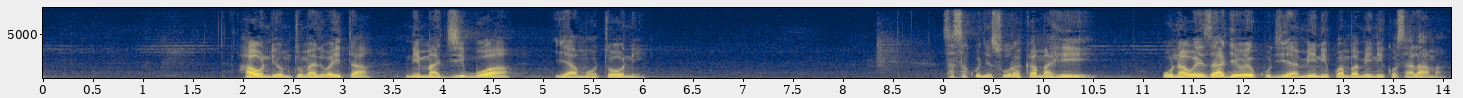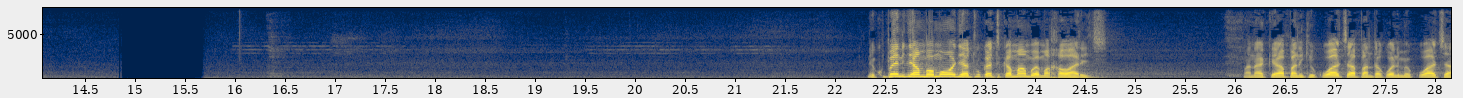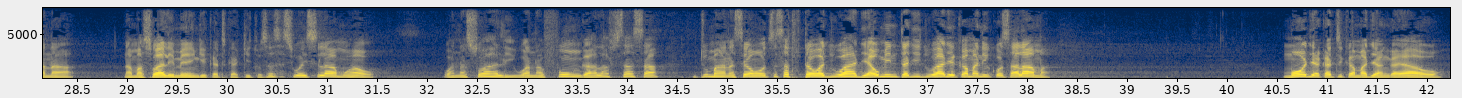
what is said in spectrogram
Hao ndio mtume aliwaita ni majibwa ya motoni. Sasa kwenye sura kama hii unawezaje wewe kujiamini kwamba mi niko salama Nikupeni jambo moja tu katika mambo ya makhawariji. Manake hapa nikikuacha hapa nitakuwa nimekuacha na na maswali mengi katika kichwa. Sasa si waislamu hao. Wanaswali, wanafunga, alafu sasa mtume anasema sasa tutawajuaje au mimi nitajijuaje kama niko salama? Moja katika majanga yao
